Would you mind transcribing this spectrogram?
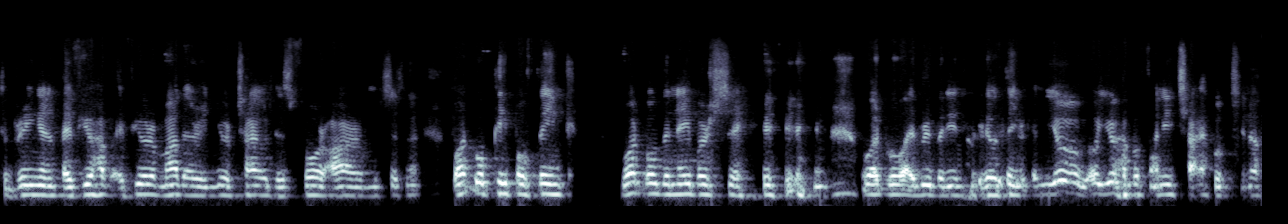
To bring in, if you have, if you're a mother and your child has four arms, what will people think? What will the neighbors say? what will everybody, think, yo, oh, you have a funny child, you know?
